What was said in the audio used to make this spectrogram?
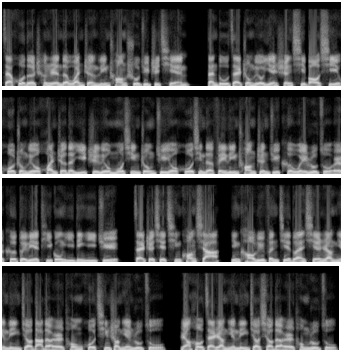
在获得成人的完整临床数据之前，单独在肿瘤衍生细胞系或肿瘤患者的移植瘤模型中具有活性的非临床证据，可为入组儿科队列提供一定依据。在这些情况下，应考虑分阶段先让年龄较大的儿童或青少年入组，然后再让年龄较小的儿童入组。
